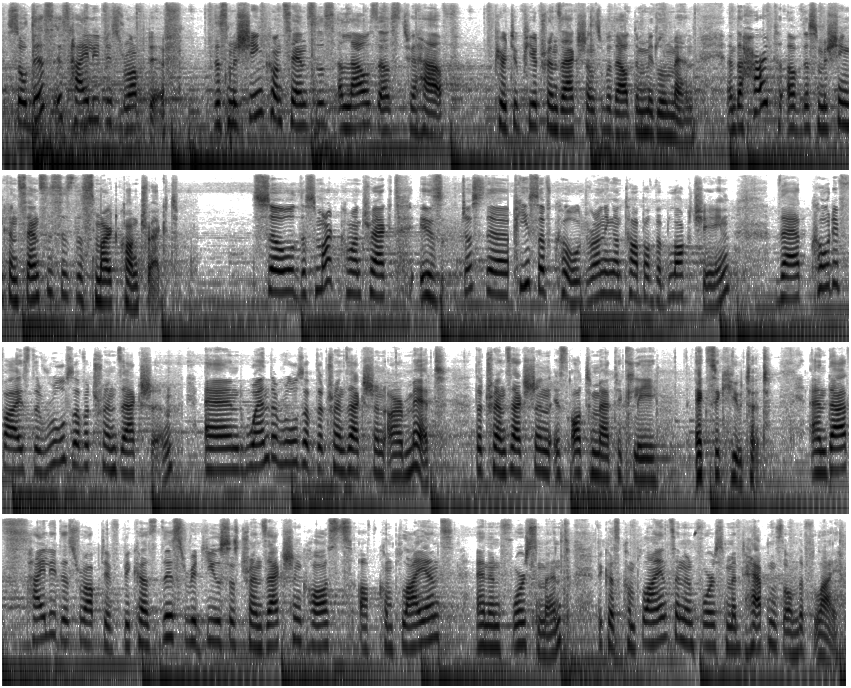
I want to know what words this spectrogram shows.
So this is highly disruptive. This machine consensus allows us to have peer-to-peer -peer transactions without the middleman. And the heart of this machine consensus is the smart contract. So the smart contract is just a piece of code running on top of a blockchain that codifies the rules of a transaction. And when the rules of the transaction are met, the transaction is automatically executed. And that's highly disruptive because this reduces transaction costs of compliance and enforcement, because compliance and enforcement happens on the fly.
